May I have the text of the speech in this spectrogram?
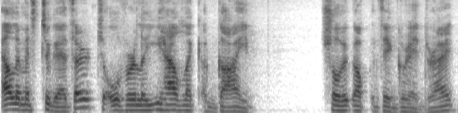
elements together to overlay you have like a guide showing up the grid right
